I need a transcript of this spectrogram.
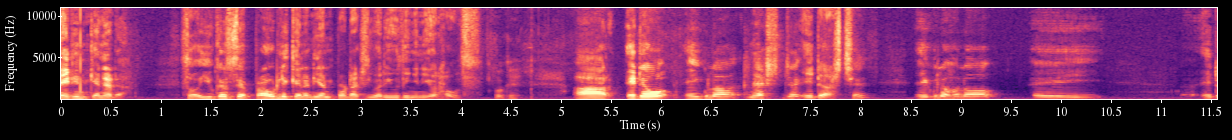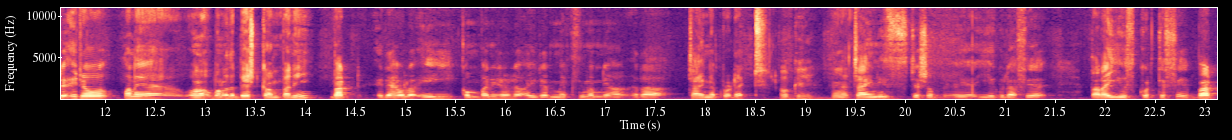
made in Canada so you can say proudly Canadian products you are using in your house okay আর এটাও এইগুলা নেক্সট যে এটা আসছে এইগুলো হলো এই এটা এটাও মানে one of the best company but এটা হলো এই কোম্পানিটা হলো এটা ম্যাক্সিমাম এরা চায়না প্রোডাক্ট ওকে হ্যাঁ চাইনিজ যেসব ইয়েগুলো আছে তারা ইউজ করতেছে। But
